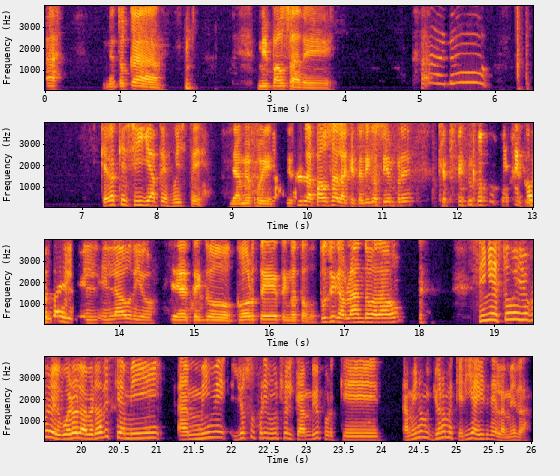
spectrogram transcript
ah, me toca mi pausa de, ah, no. Creo que sí, ya te fuiste. Ya me fui. Esta es la pausa, la que te digo siempre que tengo. Se corta el, el, el audio. Ya tengo corte, tengo todo. Tú sigue hablando, Adao. Sí, estuve yo con el güero. La verdad es que a mí, a mí me, yo sufrí mucho el cambio porque a mí no, yo no me quería ir de Alameda.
